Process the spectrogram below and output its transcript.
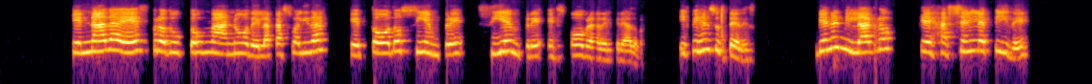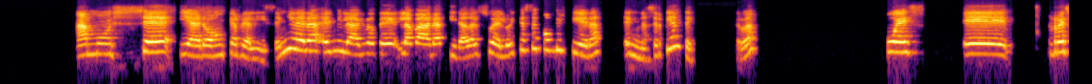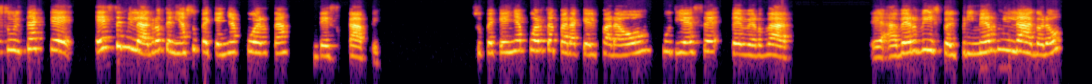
que nada es producto humano de la casualidad, que todo siempre, siempre es obra del Creador. Y fíjense ustedes, viene el milagro que Hashem le pide a Moshe y Aarón que realicen, y era el milagro de la vara tirada al suelo y que se convirtiera en una serpiente. ¿Verdad? pues eh, resulta que ese milagro tenía su pequeña puerta de escape, su pequeña puerta para que el faraón pudiese de verdad eh, haber visto el primer milagro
